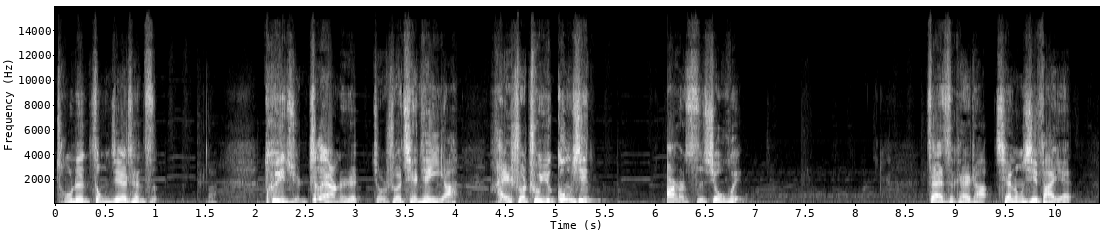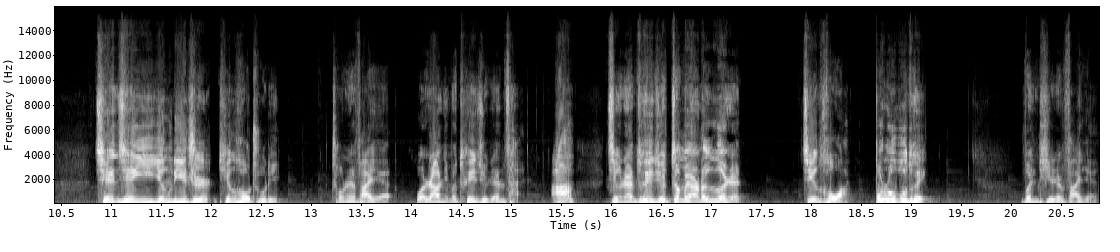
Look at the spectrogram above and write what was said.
崇祯总结陈词，啊，推举这样的人，就是说钱谦益啊，还说出于公心，二次休会。再次开场，乾隆熙发言，钱谦益应离职，听候处理。崇祯发言，我让你们推举人才啊，竟然推举这么样的恶人，今后啊，不如不推。温体仁发言：“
